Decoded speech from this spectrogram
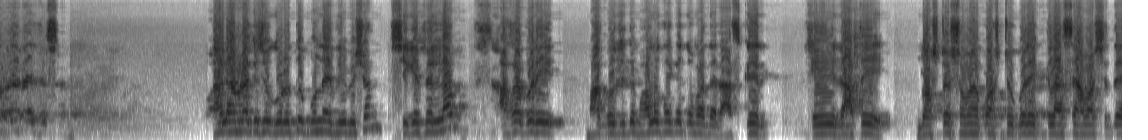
অর্গানাইজেশন তাহলে আমরা কিছু গুরুত্বপূর্ণ এভিবেশন শিখে ফেললাম। আশা করি ভাগ্য যদি ভালো থাকে তোমাদের, আজকের এই রাতে দশটার সময় কষ্ট করে ক্লাসে আমার সাথে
